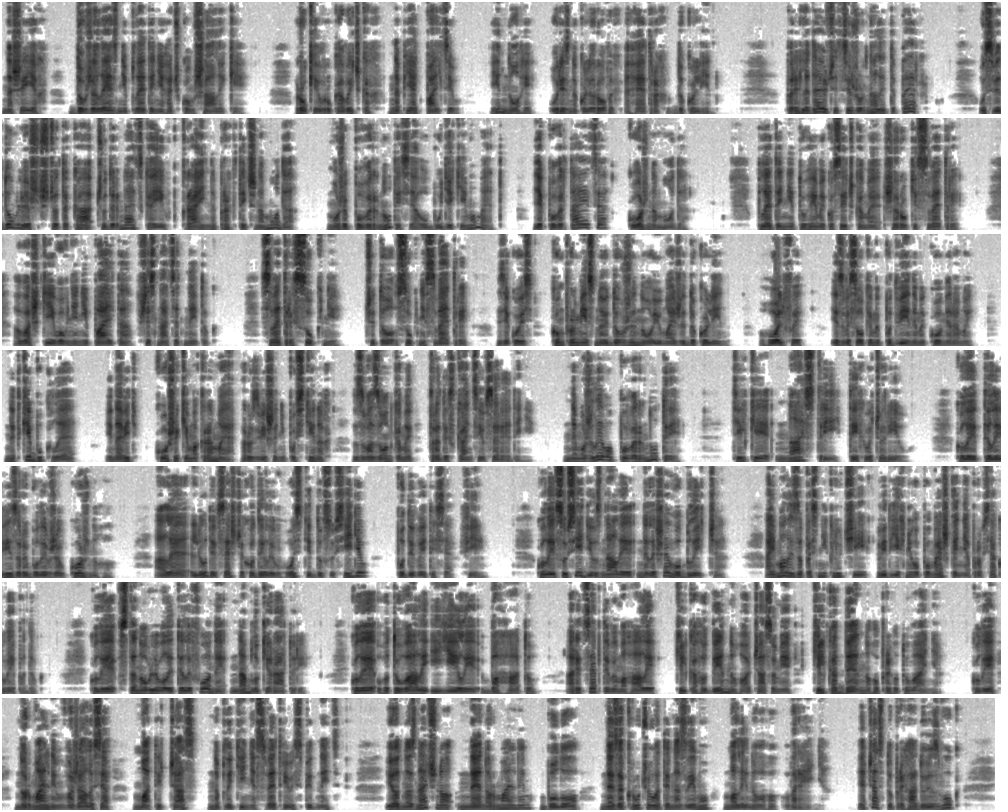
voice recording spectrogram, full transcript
на шиях довжелезні плетені гачком шалики, руки в рукавичках на п'ять пальців і ноги у різнокольорових гетрах до колін. Переглядаючи ці журнали тепер, усвідомлюєш, що така чудернацька і вкрай непрактична мода може повернутися у будь-який момент, як повертається кожна мода. Плетені тугими косичками широкі светри, важкі вовняні пальта в 16 ниток, светри сукні, чи то сукні светри з якоюсь компромісною довжиною майже до колін, гольфи із високими подвійними комірами, нитки букле і навіть кошики макраме, розвішані по стінах з вазонками традисканції всередині. Неможливо повернути тільки настрій тих вечорів, коли телевізори були вже в кожного, але люди все ще ходили в гості до сусідів подивитися фільм. Коли сусідів знали не лише в обличчя, а й мали запасні ключі від їхнього помешкання про всяк випадок, коли встановлювали телефони на блокіраторі, коли готували і їли багато, а рецепти вимагали кількагодинного, а часом і кількаденного приготування, коли нормальним вважалося мати час на плетіння светрів і спідниць, і однозначно ненормальним було не закручувати на зиму малинового варення. Я часто пригадую звук,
